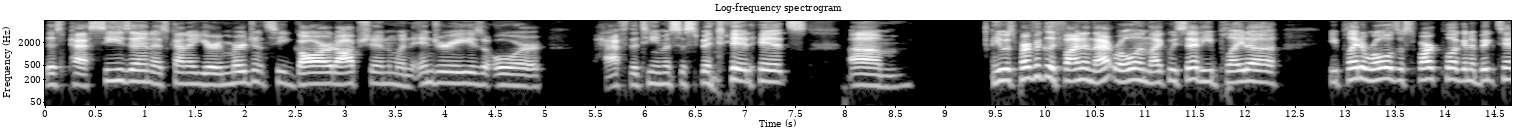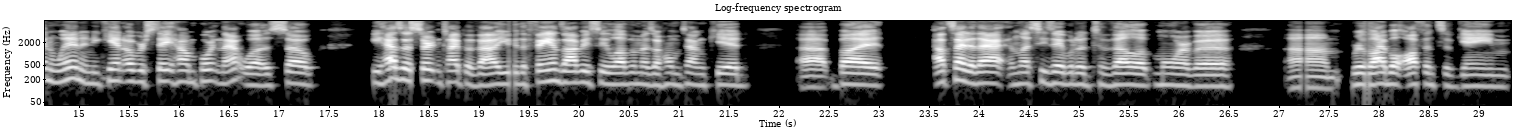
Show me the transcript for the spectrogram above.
this past season as kind of your emergency guard option when injuries or half the team is suspended hits. Um, he was perfectly fine in that role, and like we said, he played a he played a role as a spark plug in a Big Ten win, and you can't overstate how important that was. So he has a certain type of value. The fans obviously love him as a hometown kid, uh, but outside of that, unless he's able to develop more of a um, reliable offensive game,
